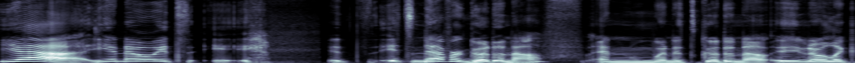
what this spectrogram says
yeah. You know, it's. It, it's it's never good enough, and when it's good enough, you know, like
